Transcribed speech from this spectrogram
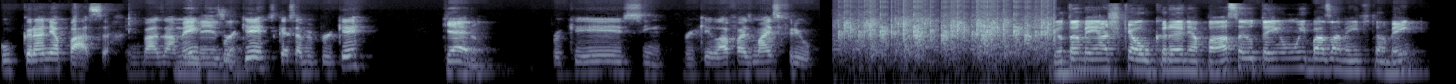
Ucrânia passa. Embasamento. Beleza. Por quê? Você quer saber por quê? Quero. Porque sim, porque lá faz mais frio. Eu também acho que a Ucrânia passa. Eu tenho um embasamento também.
